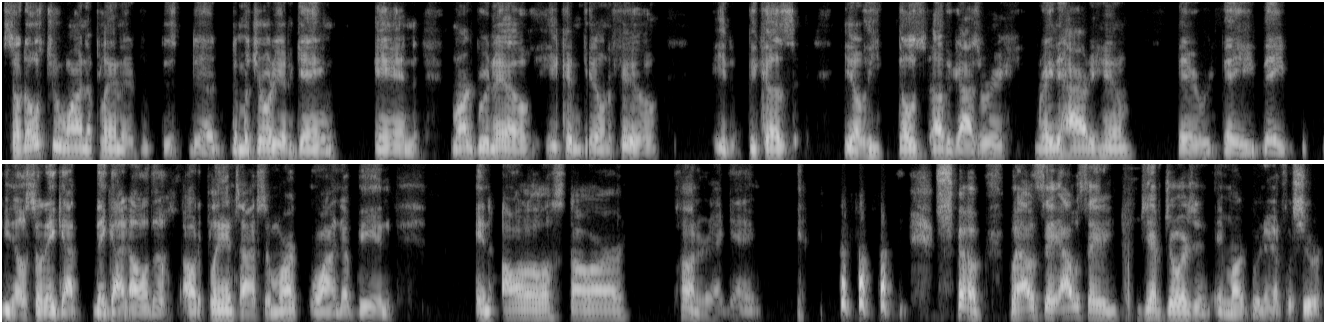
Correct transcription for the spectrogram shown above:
so those two wind up playing the, the, the majority of the game. And Mark Brunell, he couldn't get on the field because you know he those other guys were rated higher than him. They they they you know so they got they got all the all the playing time. So Mark wound up being an all star punter that game. so, but I would say I would say Jeff George and, and Mark Brunell for sure.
